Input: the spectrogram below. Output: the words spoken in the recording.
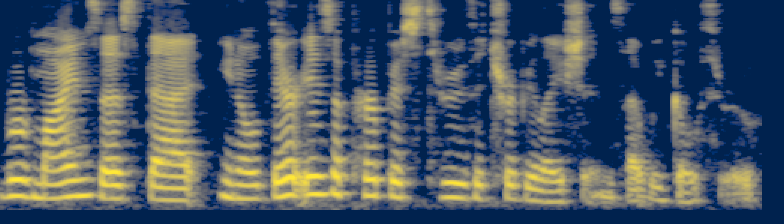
reminds us that, you know, there is a purpose through the tribulations that we go through.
